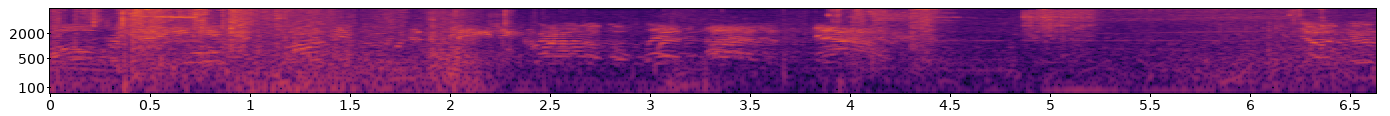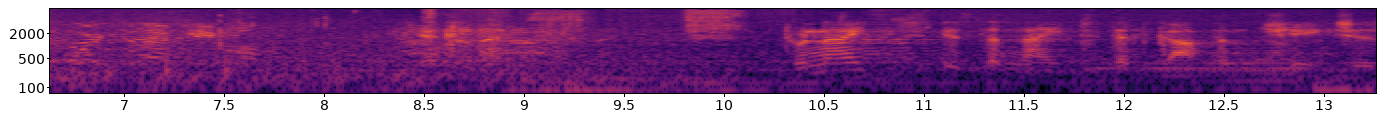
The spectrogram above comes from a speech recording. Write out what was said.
All remaining units rendezvous to staging ground on the West Island, now! Good work to people. Gentlemen, tonight is the night that Gotham changes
